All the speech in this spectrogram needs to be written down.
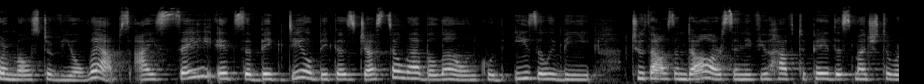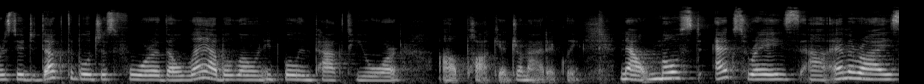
for most of your labs. I say it's a big deal because just a lab alone could easily be $2,000. And if you have to pay this much towards your deductible just for the lab alone, it will impact your uh, pocket dramatically. Now, most x rays, uh, MRIs,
